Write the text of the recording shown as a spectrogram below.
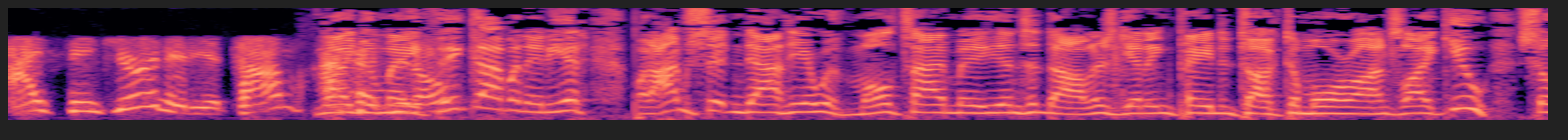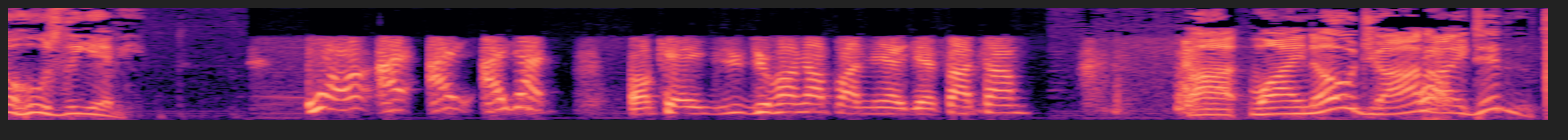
I think you're an idiot, Tom. Well, you may know? think I'm an idiot, but I'm sitting down here with multi-millions of dollars getting paid to talk to morons like you. So who's the idiot? Well, I, I, I got... Okay, you, you hung up on me, I guess, huh, Tom? Uh, why, no, John, Well, I didn't.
